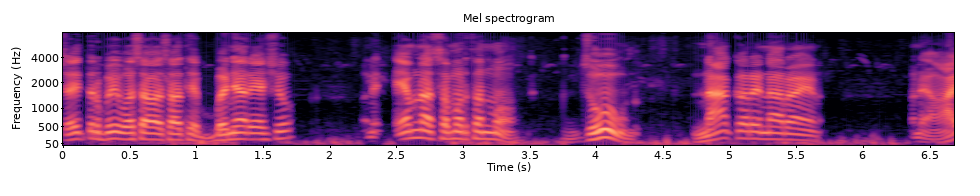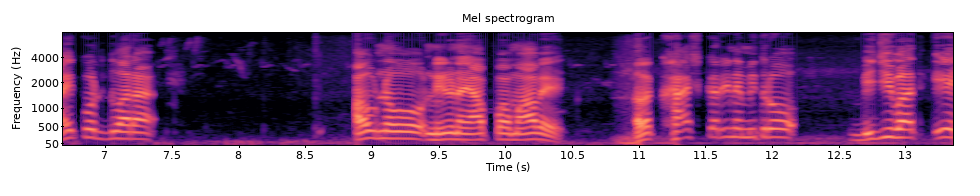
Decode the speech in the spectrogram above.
ચૈત્રભાઈ વસાવા સાથે બન્યા રહેશો અને એમના સમર્થનમાં જો ના કરે નારાયણ અને હાઈકોર્ટ દ્વારા અવનવો નિર્ણય આપવામાં આવે. હવે ખાસ કરીને મિત્રો બીજી વાત એ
